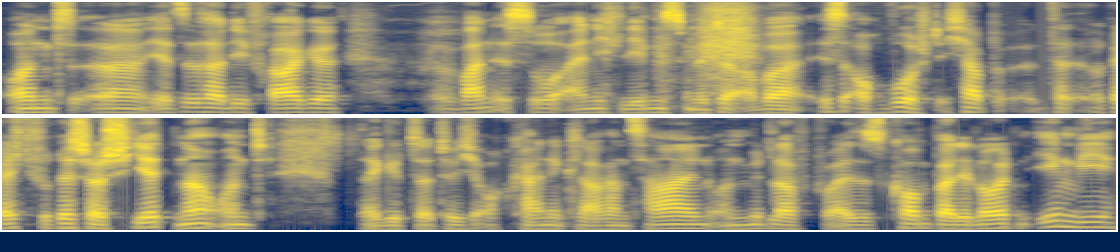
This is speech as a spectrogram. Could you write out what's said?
und äh, jetzt ist halt die Frage, wann ist so eigentlich Lebensmitte, aber ist auch wurscht. Ich habe äh, recht viel recherchiert, ne? Und da gibt es natürlich auch keine klaren Zahlen und Midlife Crisis kommt bei den Leuten irgendwie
